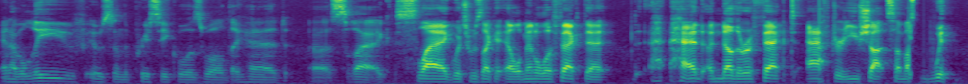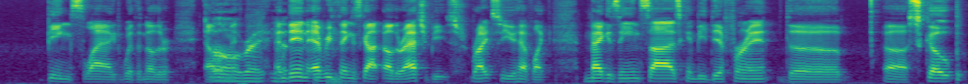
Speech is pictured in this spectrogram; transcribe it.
and I believe it was in the pre-sequel as well. They had uh, slag. slag, which was like an elemental effect that had another effect after you shot somebody with being slagged with another element. Oh, right, yep. And then everything's got other attributes, right? So you have like magazine size can be different, the uh, scope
